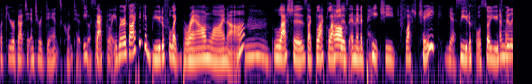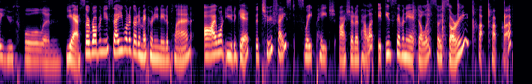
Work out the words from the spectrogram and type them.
like you're about to enter a dance contest or Exactly. Whereas I think a beautiful like brown liner, Mm. lashes, like black lashes, and then a peachy flush cheek. Oh. Yes. Beautiful. So youthful. And really youthful and Yeah. So Robin, you say you want to go to Mecca and you need a plan. I want you to get the Too Faced Sweet Peach eyeshadow palette. It is $78. So sorry. Clap, clap, clap.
